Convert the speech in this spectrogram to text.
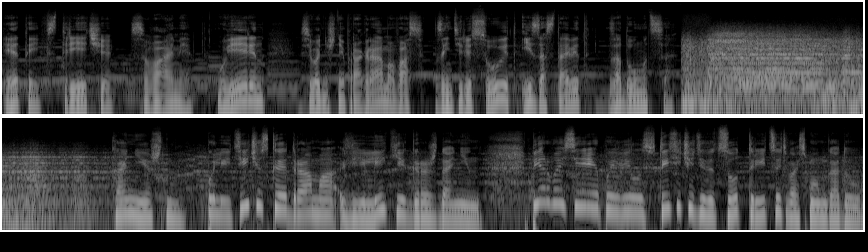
этой встрече с вами. Уверен, сегодняшняя программа вас заинтересует и заставит задуматься. Конечно. Политическая драма «Великий гражданин». Первая серия появилась в 1938 году.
